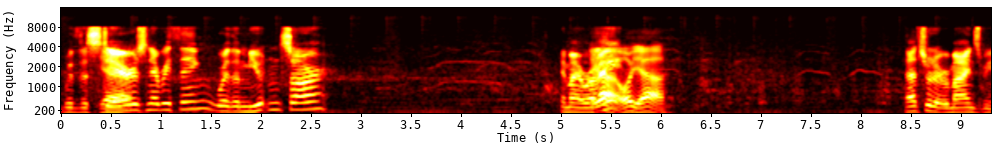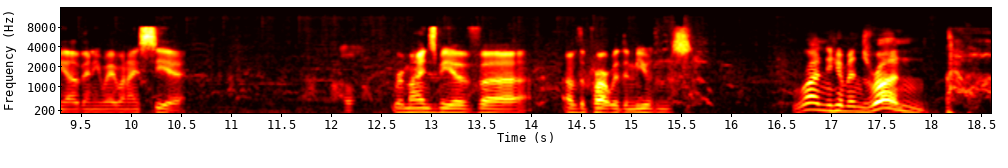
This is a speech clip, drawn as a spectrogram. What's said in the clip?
with the stairs and everything, where the mutants are. Am I right? Yeah. Oh yeah. That's what it reminds me of, anyway, when I see it. Reminds me of uh, of the part with the mutants. Run, humans, run!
